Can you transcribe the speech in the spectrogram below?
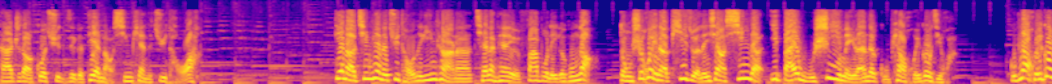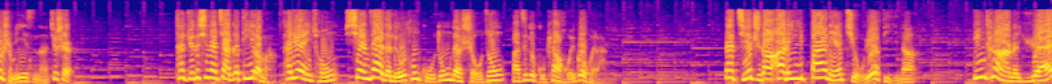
大家知道过去的这个电脑芯片的巨头啊，电脑芯片的巨头那个英特尔呢，前两天有发布了一个公告。董事会呢批准了一项新的一百五十亿美元的股票回购计划。股票回购什么意思呢？就是他觉得现在价格低了嘛，他愿意从现在的流通股东的手中把这个股票回购回来。那截止到二零一八年九月底呢，英特尔的原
